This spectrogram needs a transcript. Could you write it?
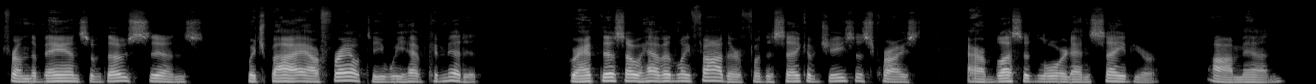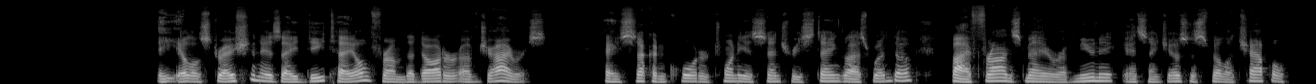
from the bands of those sins which by our frailty we have committed. Grant this, O Heavenly Father, for the sake of Jesus Christ, our blessed Lord and Savior. Amen. The illustration is a detail from the daughter of Jairus a second quarter 20th century stained glass window by Franz Mayer of Munich at St. Joseph's Villa Chapel,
